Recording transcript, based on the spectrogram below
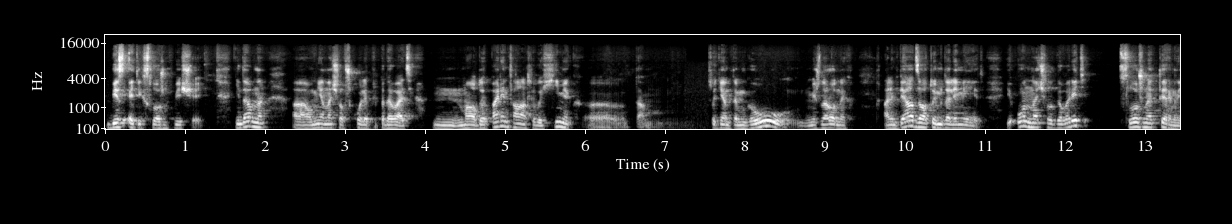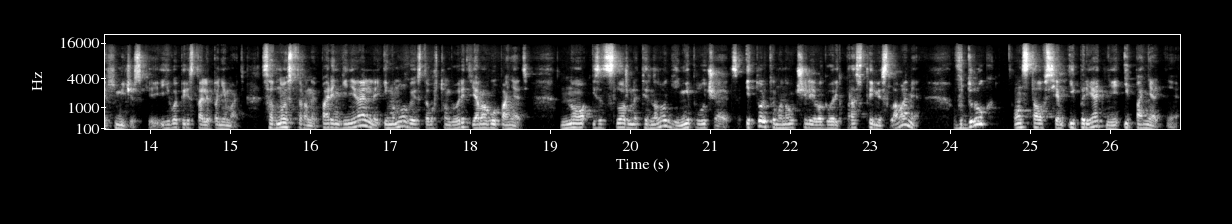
без этих сложных вещей. Недавно э, у меня начал в школе преподавать молодой парень, талантливый химик, э, там, студент МГУ, международных олимпиад золотой медаль имеет, и он начал говорить сложные термины химические, и его перестали понимать. С одной стороны, парень гениальный, и многое из того, что он говорит, я могу понять. Но из-за сложной терминологии не получается. И только мы научили его говорить простыми словами, вдруг он стал всем и приятнее, и понятнее.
